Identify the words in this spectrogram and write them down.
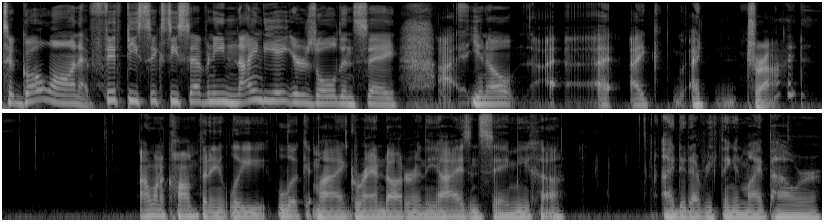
to go on at 50, 60, 70, 98 years old and say, I, you know, I, I, I, I tried. I want to confidently look at my granddaughter in the eyes and say, Mija, I did everything in my power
